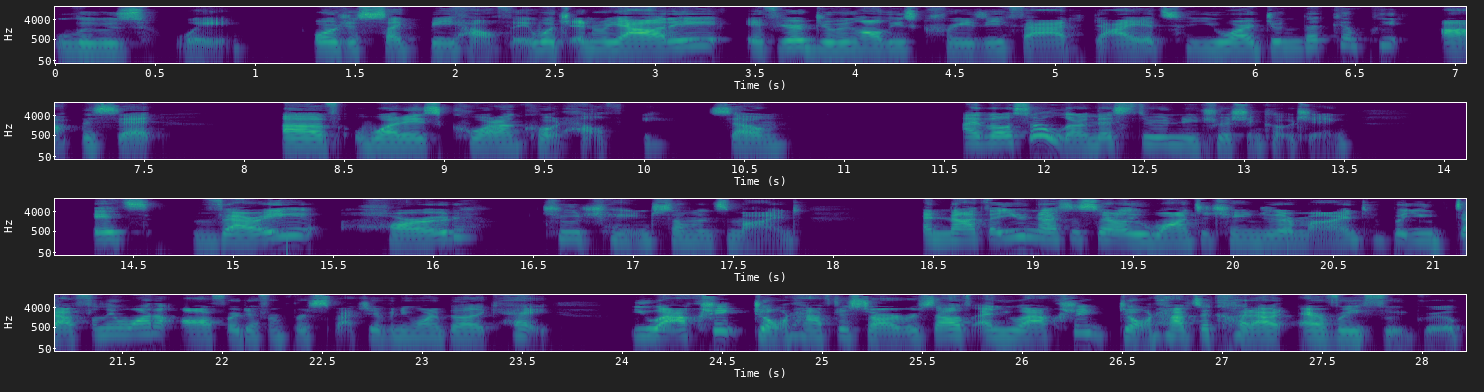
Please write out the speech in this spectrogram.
lose weight or just like be healthy, which in reality, if you're doing all these crazy fad diets, you are doing the complete opposite of what is quote unquote healthy. So I've also learned this through nutrition coaching. It's very hard to change someone's mind. And not that you necessarily want to change their mind, but you definitely want to offer a different perspective and you want to be like, hey, you actually don't have to starve yourself and you actually don't have to cut out every food group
